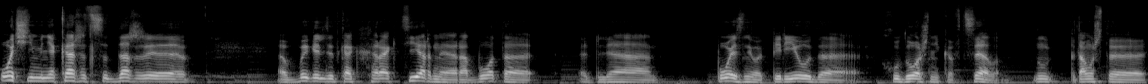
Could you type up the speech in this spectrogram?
очень, мне кажется, даже выглядит как характерная работа для позднего периода художника в целом. Ну, потому что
